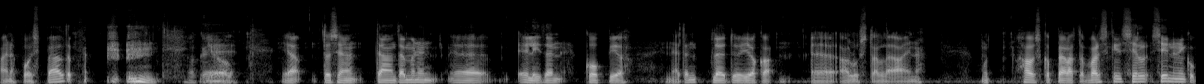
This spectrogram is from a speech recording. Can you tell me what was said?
aina pois päältä. Okei. Joo. Ja tosiaan tämä on tämmöinen ö, Eliten kopio. Näitä nyt löytyy joka ö, alustalle aina. Mutta hauska pelata. Varsinkin siellä, siinä niinku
